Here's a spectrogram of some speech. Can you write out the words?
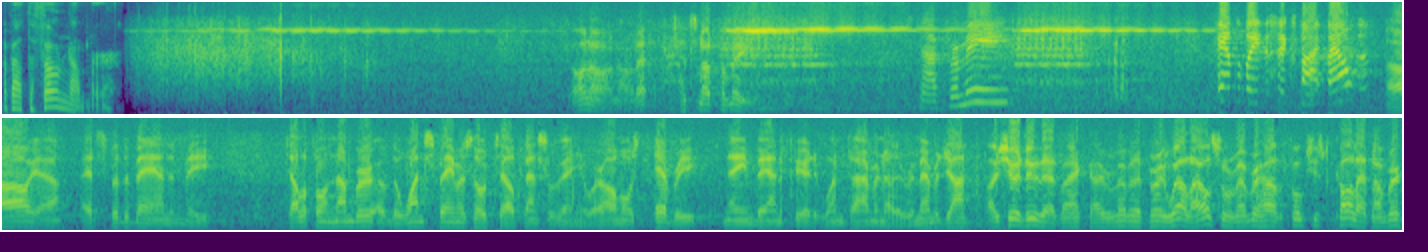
about the phone number. Oh, no, no, that, that's not for me. Not for me. Pennsylvania 65000. Oh, yeah. It's for the band and me. Telephone number of the once famous Hotel Pennsylvania, where almost every name band appeared at one time or another. Remember, John? I sure do that, Mac. I remember that very well. I also remember how the folks used to call that number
